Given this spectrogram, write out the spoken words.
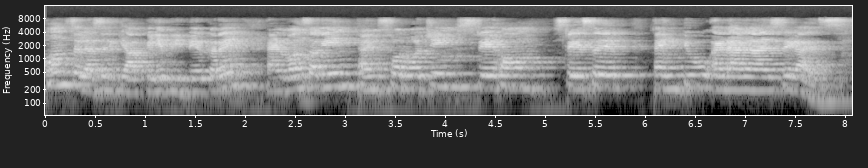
कौन से लेसन की आपके लिए प्रिपेयर करें। And once again thanks for watching stay home stay safe thank you and have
